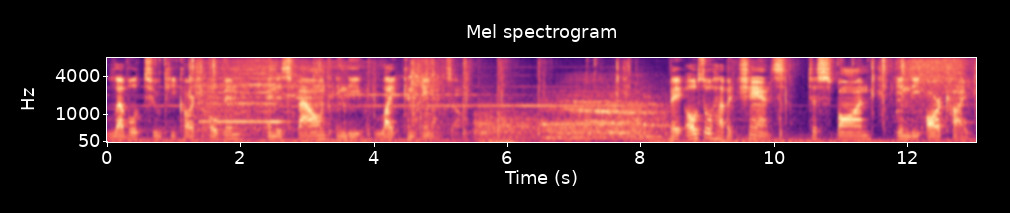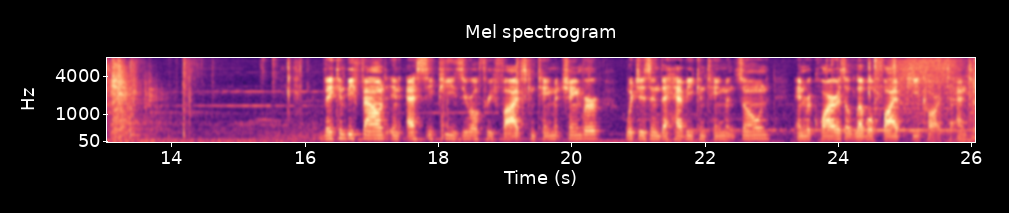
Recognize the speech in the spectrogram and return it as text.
level 2 keycard to open and is found in the light containment zone. They also have a chance to spawn in the archive. They can be found in SCP-035's containment chamber, which is in the heavy containment zone and requires a level 5 keycard to enter.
